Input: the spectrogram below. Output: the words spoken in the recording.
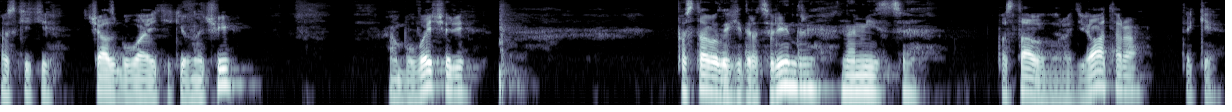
оскільки час буває тільки вночі або ввечері. Поставили гідроциліндри на місце, поставили радіатора, таке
